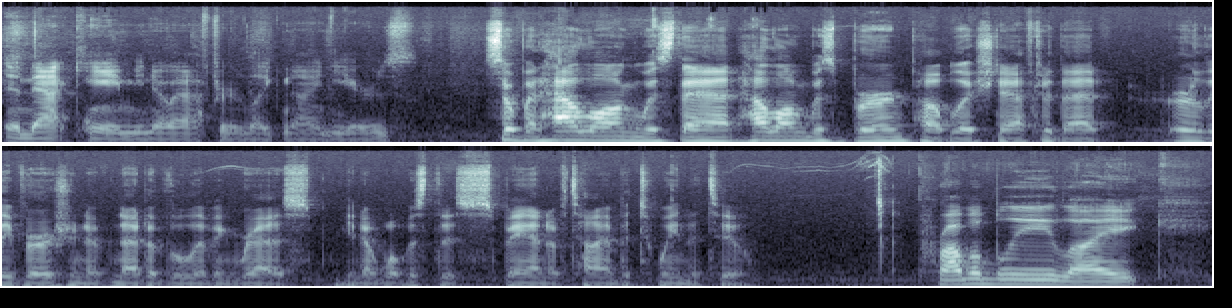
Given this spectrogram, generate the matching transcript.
and that came you know after like nine years. So, but how long was that? How long was Burn published after that early version of Night of the Living Rez? You know, what was the span of time between the two? probably like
